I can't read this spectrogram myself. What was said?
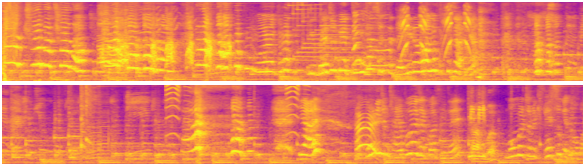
아, 추하다, 추하다. 하는 포즈 아니야? 야, 몸이 좀 잘 보여야 될 것 같은데? 아 뭐야? 몸을 좀 이렇게 뱃속에 넣어봐,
